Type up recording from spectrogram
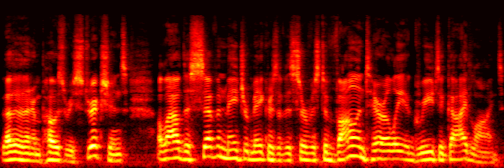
rather than impose restrictions allowed the seven major makers of the service to voluntarily agree to guidelines.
